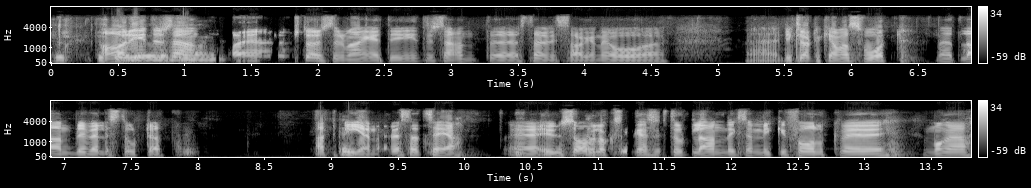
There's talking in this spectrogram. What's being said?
För, ja, det är intressant. jag förstår resonemanget. Det är intressant uh, ställningstagande och uh, det är klart det kan vara svårt när ett land blir väldigt stort att, att ena det så att säga. Uh, USA är väl också ett ganska stort land, liksom mycket folk, många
